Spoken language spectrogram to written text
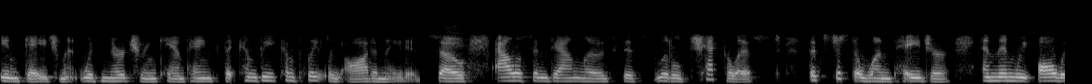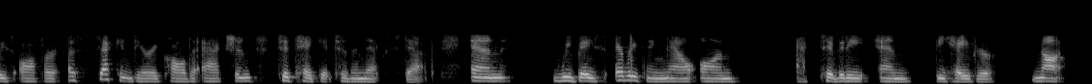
engagement with nurturing campaigns that can be completely automated. So Allison downloads this little checklist that's just a one pager. And then we always offer a secondary call to action to take it to the next step. And we base everything now on activity and behavior, not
